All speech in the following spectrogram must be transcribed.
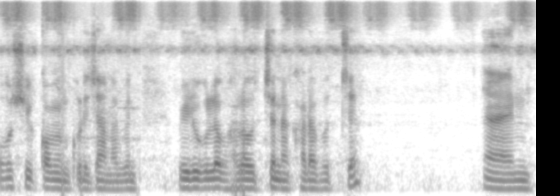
অবশ্যই কমেন্ট করে জানাবেন। ভিডিওগুলো ভালো হচ্ছে না খারাপ হচ্ছে? অ্যান্ড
